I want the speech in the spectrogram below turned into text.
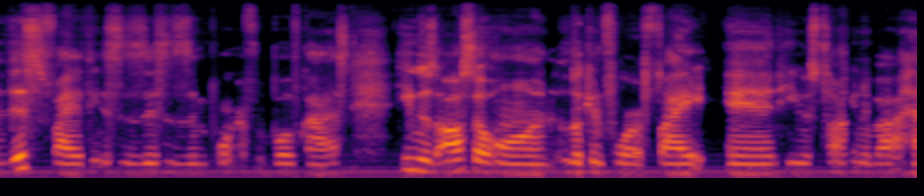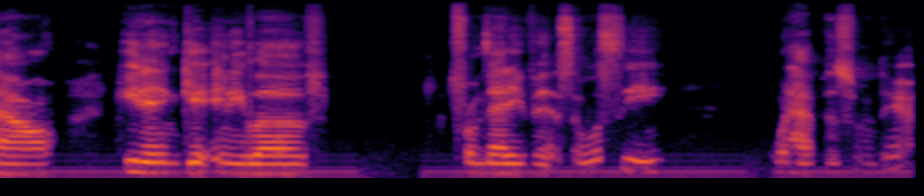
this fight. I think this is this is important for both guys. He was also on looking for a fight, and he was talking about how he didn't get any love from that event. So we'll see what happens from there.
